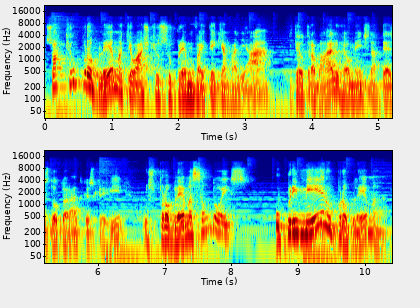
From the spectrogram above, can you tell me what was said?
Só que o problema que eu acho que o Supremo vai ter que avaliar, e que eu trabalho realmente na tese de doutorado que eu escrevi, os problemas são dois. O primeiro problema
